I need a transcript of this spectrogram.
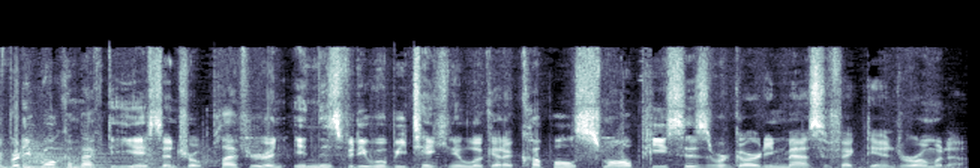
everybody, welcome back to EA Central Plav here, and in this video we'll be taking a look at a couple small pieces regarding Mass Effect Andromeda.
